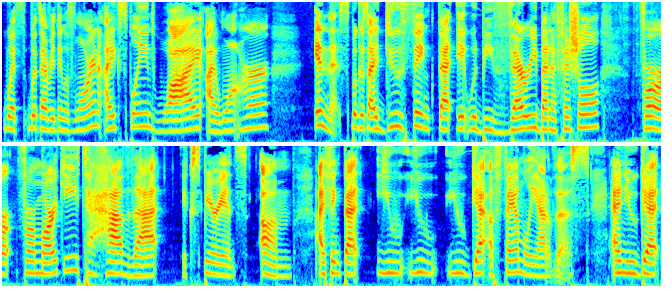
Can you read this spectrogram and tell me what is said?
with with everything with Lauren, I explained why I want her in this because I do think that it would be very beneficial for for Marky to have that experience. Um, I think that you you you get a family out of this, and you get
